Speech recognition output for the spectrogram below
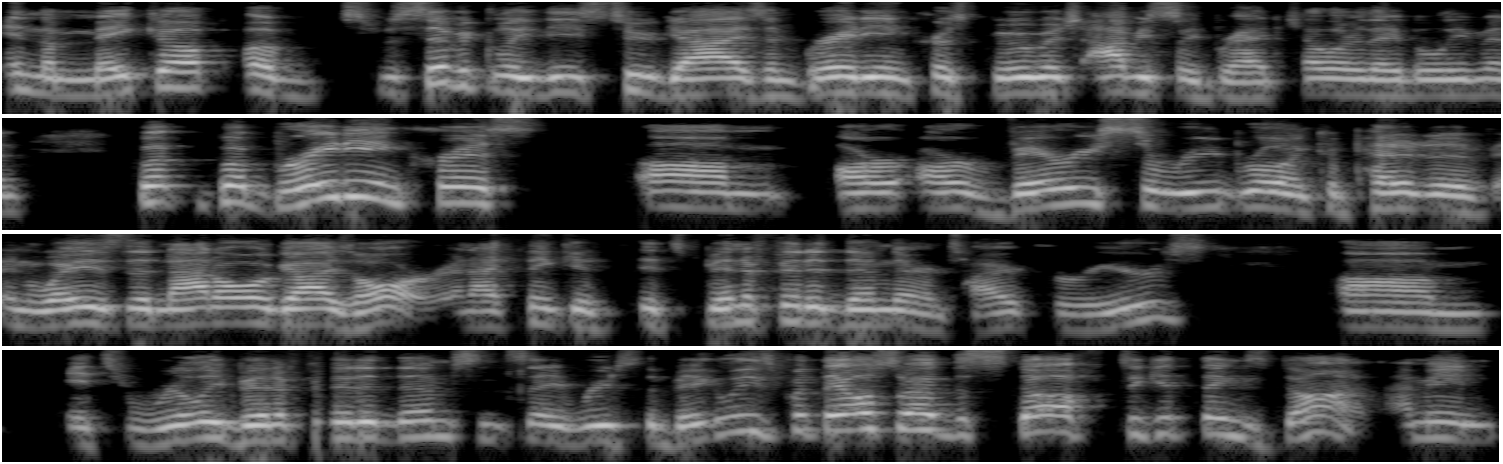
in the makeup of specifically these two guys and brady and Kris Bubic obviously brad keller they believe in. But but brady and kris um, are are very cerebral and competitive in ways that not all guys are. And i think it, it's benefited them their entire careers. Um, it's really benefited them since they've reached the big leagues but they also have the stuff to get things done. I mean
